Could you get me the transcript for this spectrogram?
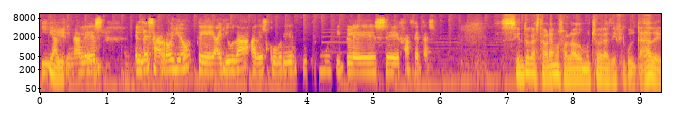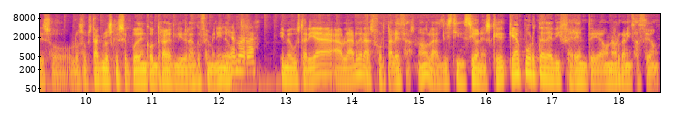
Y, al final es el desarrollo te ayuda a descubrir múltiples eh, facetas. Siento que hasta ahora hemos hablado mucho de las dificultades o los obstáculos que se puede encontrar el liderazgo femenino. es verdad. Y me gustaría hablar de las fortalezas, ¿no? las distinciones. ¿Qué, ¿Qué aporta de diferente a una organización?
